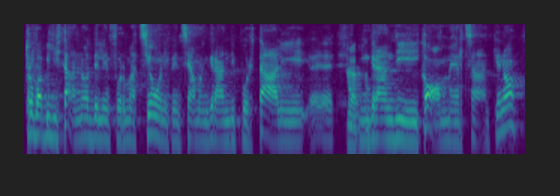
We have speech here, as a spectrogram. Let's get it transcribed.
trovabilità no, delle informazioni, pensiamo in grandi portali, eh, certo. in grandi e-commerce anche, no?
